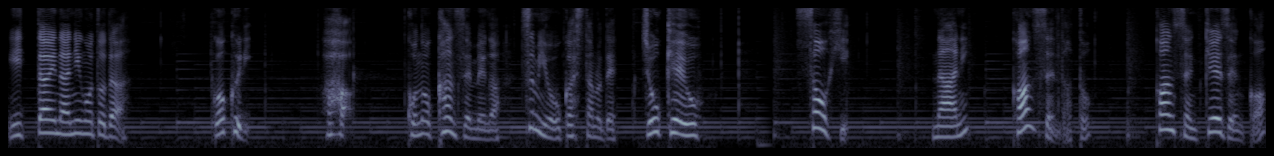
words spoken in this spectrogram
一体何事だ？極利母この艦船めが罪を犯したので情景を。宗妃何？艦船だと？艦船経前か？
